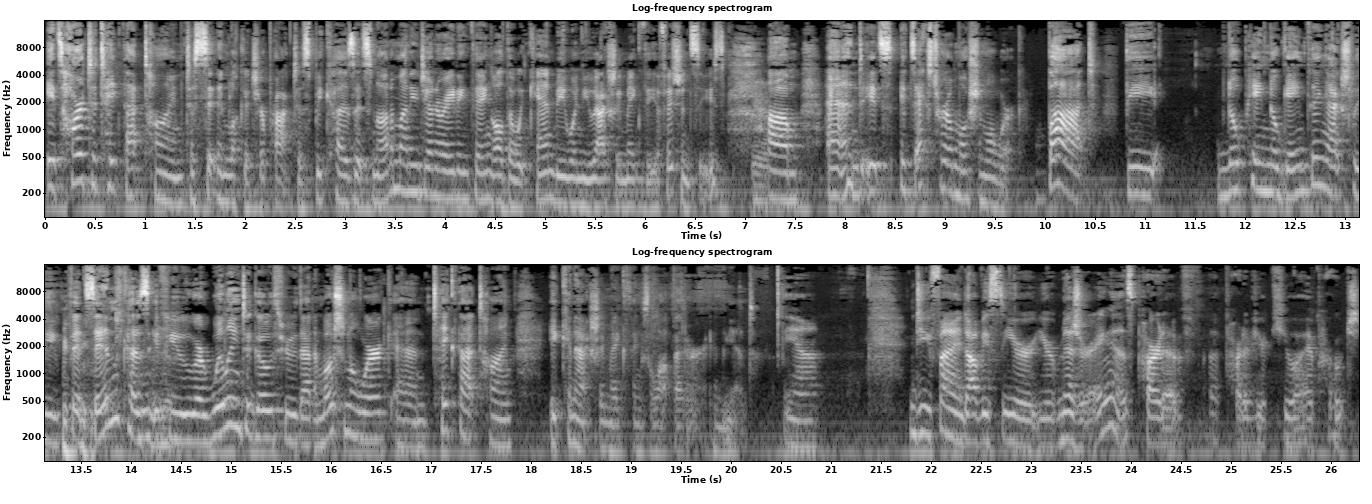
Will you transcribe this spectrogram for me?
it's hard to take that time to sit and look at your practice because it's not a money generating thing, although it can be when you actually make the efficiencies. Yeah. Um, and it's it's extra emotional work. But the no pain, no gain thing actually fits in because if you are willing to go through that emotional work and take that time, it can actually make things a lot better in the end. Yeah. Do you find obviously you're you're measuring as part of uh, part of your QI approach?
